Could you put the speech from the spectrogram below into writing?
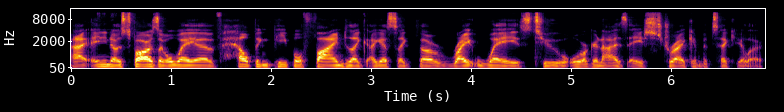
uh, and you know as far as like a way of helping people find like i guess like the right ways to organize a strike in particular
